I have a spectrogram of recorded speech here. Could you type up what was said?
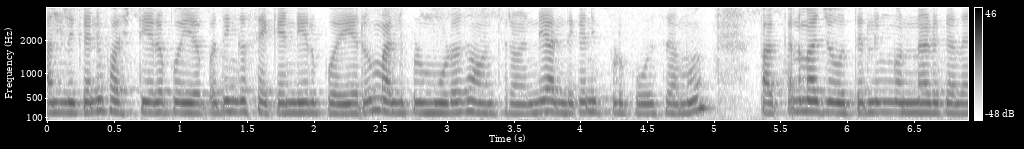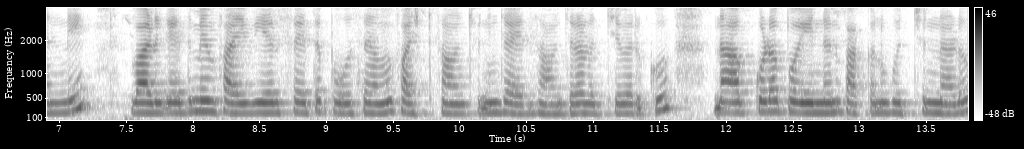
అందుకని ఫస్ట్ ఇయర్ పోయేపోతే ఇంకా సెకండ్ ఇయర్ పోయారు. మళ్ళీ ఇప్పుడు మూడో సంవత్సరం అండి. అందుకని ఇప్పుడు పోసాము. పక్కన మా జ్యోతిర్లింగం ఉన్నాడు కదండి. వాడికైతే మేము ఫైవ్ ఇయర్స్ అయితే పోసాము. ఫస్ట్ సంవత్సరం నుంచి ఐదు సంవత్సరాలు వచ్చే వరకు. నాకు కూడా పోయిండని పక్కన కూర్చున్నాడు.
